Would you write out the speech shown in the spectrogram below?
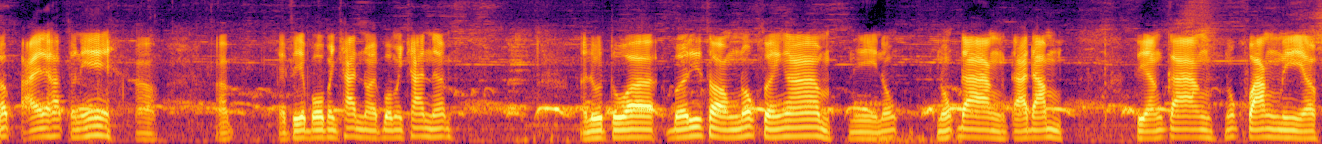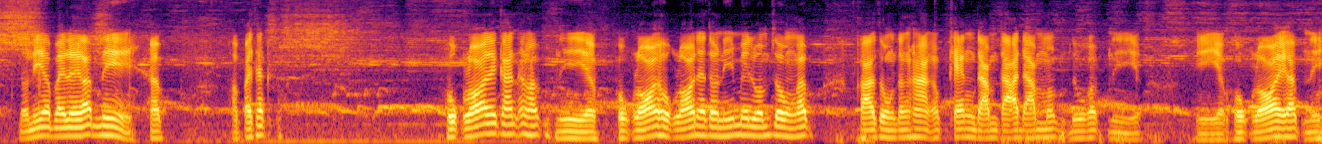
ครับไปแล้วครับ ตัวนี้อ้าวครับ แต่เสียโปรโมชั่นหน่อยโปรโมชั่นนะครับมาดูตัวเบอร์ที่สองนกสวยงาม นี่นกนกด่าง ตาดำเสียงกลาง นกฟังนี่ครับตัวนี้เอาไปเลยครับนี่ครับเอาไปสักหกร้อยเลยกันนะครับ นี่ครับหกร้อยหกร้อยนะตัวนี้ไม่รวมส่งครับค่าส่งต่างหากครับแข้งดำตาดำครับดูครับนี่นี่ครับหกร้อยครับ นี่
